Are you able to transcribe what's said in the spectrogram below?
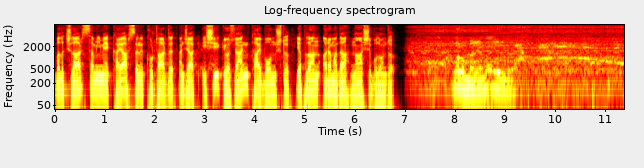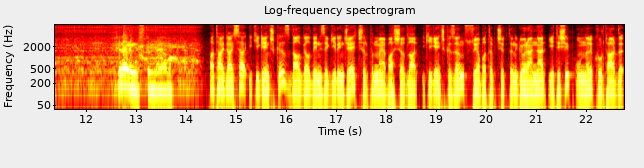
Balıkçılar Samime Kayaarslan'ı kurtardı ancak eşi gözden kaybolmuştu. Yapılan aramada naaşı bulundu. Bacağına yürüdü. Filenin üstünde yani. Hatay'da iki genç kız dalgalı denize girince çırpınmaya başladılar. İki genç kızın suya batıp çıktığını görenler yetişip onları kurtardı.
